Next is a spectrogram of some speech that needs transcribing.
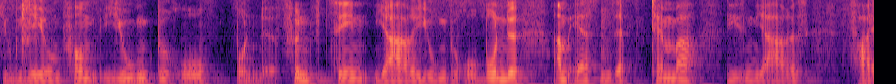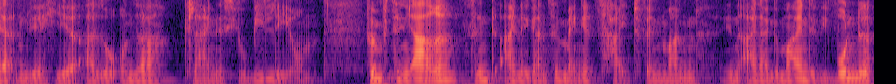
Jubiläum vom Jugendbüro Bunde. 15 Jahre Jugendbüro Bunde. Am 1. September diesen Jahres feierten wir hier also unser kleines Jubiläum. 15 Jahre sind eine ganze Menge Zeit, wenn man in einer Gemeinde wie Bunde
